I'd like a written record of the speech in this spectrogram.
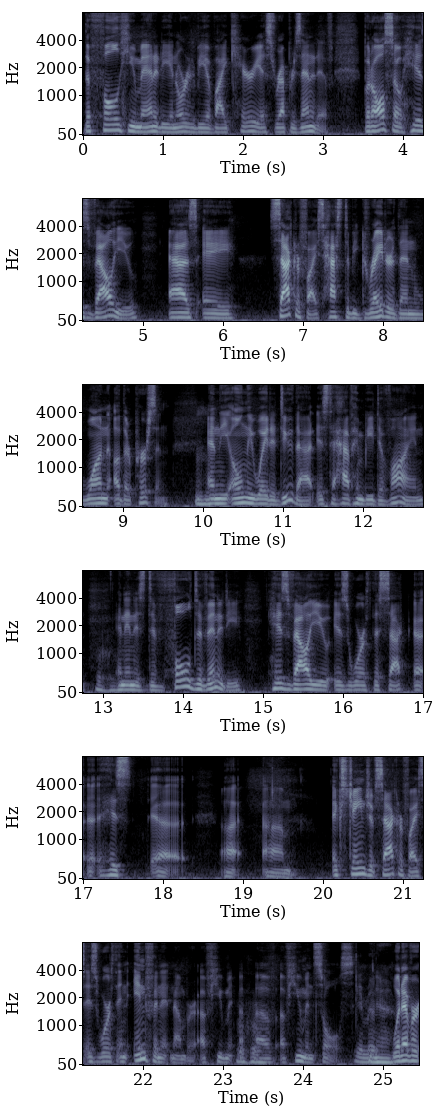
the full humanity in order to be a vicarious representative, but also his value as a sacrifice has to be greater than one other person. And the only way to do that is to have him be divine, and in his div- full divinity, his value is worth the sac- uh, uh, his uh, uh, um, exchange of sacrifice is worth an infinite number of human of, of human souls, Amen. whatever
